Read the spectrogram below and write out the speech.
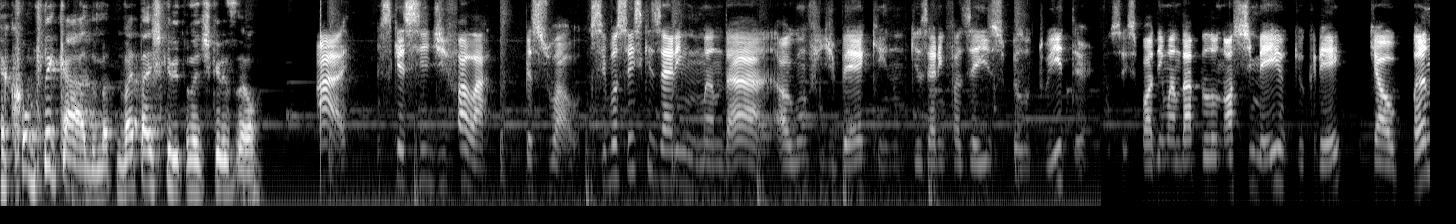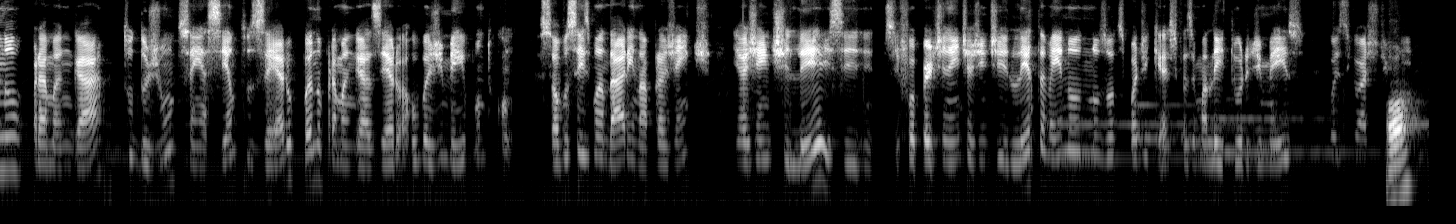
É complicado, mas vai estar escrito na descrição. Ah, esqueci de falar pessoal, se vocês quiserem mandar algum feedback, não quiserem fazer isso pelo Twitter, vocês podem mandar pelo nosso e-mail que eu criei, que é o pano para mangá, tudo junto, sem acento, zero, pano para mangá zero, arroba gmail.com. É só vocês mandarem lá pra gente e a gente lê, e se, se for pertinente, a gente lê também no, nos outros podcasts, fazer uma leitura de e-mails, coisa que eu acho difícil. Oh.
